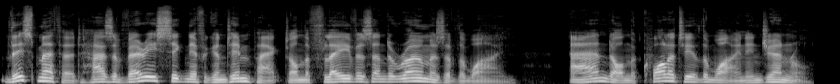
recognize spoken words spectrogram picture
This method has a very significant impact on the flavours and aromas of the wine and on the quality of the wine in general.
